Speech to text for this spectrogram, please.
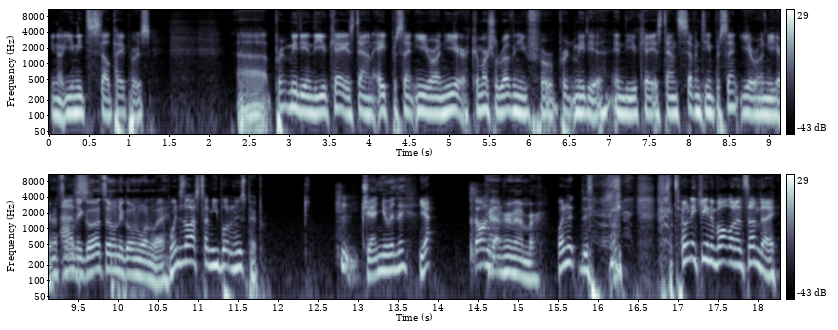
you know, you need to sell papers. Uh, print media in the UK is down 8% year on year. Commercial revenue for print media in the UK is down 17% year on year. That's As- only go, that's only going one way. When's the last time you bought a newspaper? Genuinely, Yeah. Sunday. can't remember. When it, Tony Keenan bought one on Sunday.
